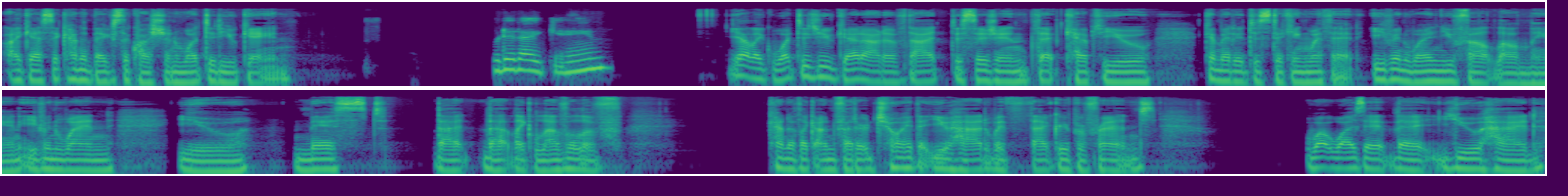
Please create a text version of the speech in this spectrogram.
I guess it kind of begs the question what did you gain? What did I gain? Yeah, like what did you get out of that decision that kept you committed to sticking with it, even when you felt lonely and even when you missed that that like level of kind of like unfettered joy that you had with that group of friends. What was it that you had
